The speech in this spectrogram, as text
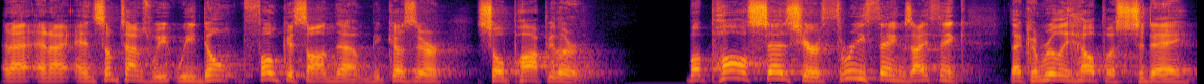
and, I, and, I, and sometimes we, we don't focus on them because they're so popular. But Paul says here three things I think that can really help us today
